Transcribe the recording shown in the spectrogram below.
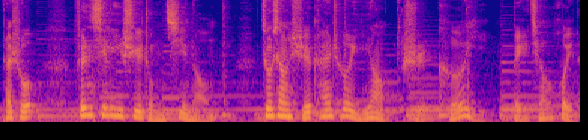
他说：“分析力是一种技能，就像学开车一样，是可以被教会的，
